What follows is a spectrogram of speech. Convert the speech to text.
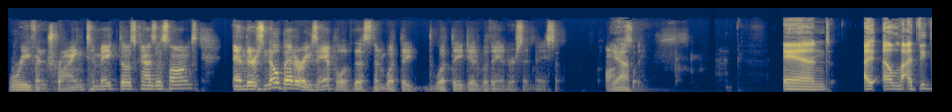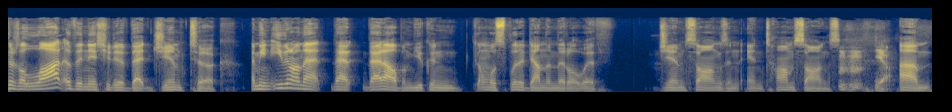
were even trying to make those kinds of songs. And there's no better example of this than what they what they did with Anderson Mesa honestly. And I, I think there's a lot of initiative that Jim took. I mean, even on that that that album, you can almost split it down the middle with Jim songs and and Tom songs. Mhm, yeah. Um,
